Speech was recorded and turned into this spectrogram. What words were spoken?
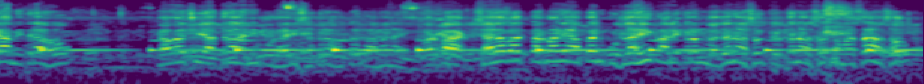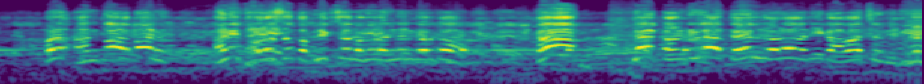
या मित्रा हो गावाची यात्रा आणि पुढारी सत्र होतं कामा नाही. बरोबर. शालाबाद प्रमाणे आपण कुठलाही कार्यक्रम भजन असो कीर्तन असो तमाशा असो पण आणतो आपण आणि थोडस पब्लिकचं मनोरंजन करतो. का त्या पांढरीला तेल जळो आणि गावाचं विघ्न.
